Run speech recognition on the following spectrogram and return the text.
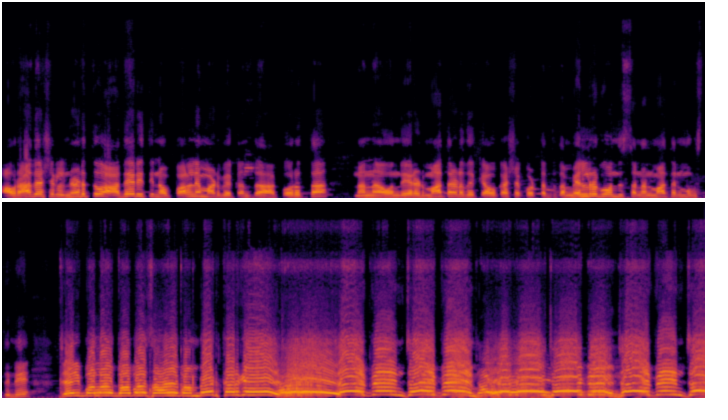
ಅವರ ಆದರ್ಶಗಳನ್ನ ನಡೆತು, ಅದೇ ರೀತಿ ನಾವು ಪಾಲನೆ ಮಾಡಬೇಕಂತ ಕೋರುತ್ತಾ ನನ್ನ ಒಂದು ಎರಡು ಮಾತಾಡೋದಕ್ಕೆ ಅವಕಾಶ ಕೊಟ್ಟಂತ ತಮ್ಮೆಲ್ಲರಿಗೂ ಒಂದು ಸಹ ನನ್ನ ಮಾತನ್ನು ಮುಗಿಸ್ತೀನಿ. ಜೈ ಬಲೋ ಬಾಬಾ ಸಾಹೇಬ್ ಅಂಬೇಡ್ಕರ್ಗೆ! ಜೈ ಭೀಮ್ ಜೈ ಭೀಮ್! ಜೈ ಭೀಮ್ ಜೈ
